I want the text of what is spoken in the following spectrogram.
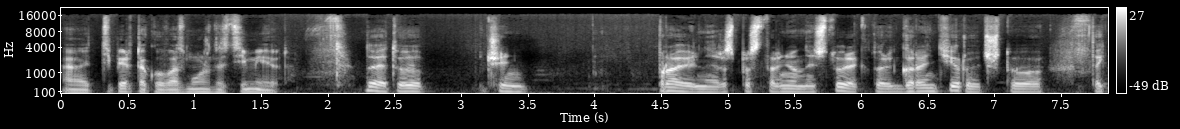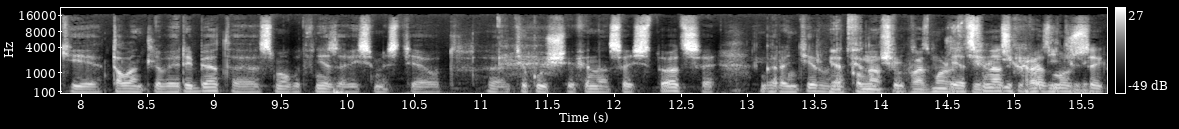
э, теперь такую возможность имеют. Да, это очень правильная распространенная история, которая гарантирует, что такие талантливые ребята смогут вне зависимости от э, текущей финансовой ситуации гарантированно и от финансовых возможностей, и от финансовых их возможностей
